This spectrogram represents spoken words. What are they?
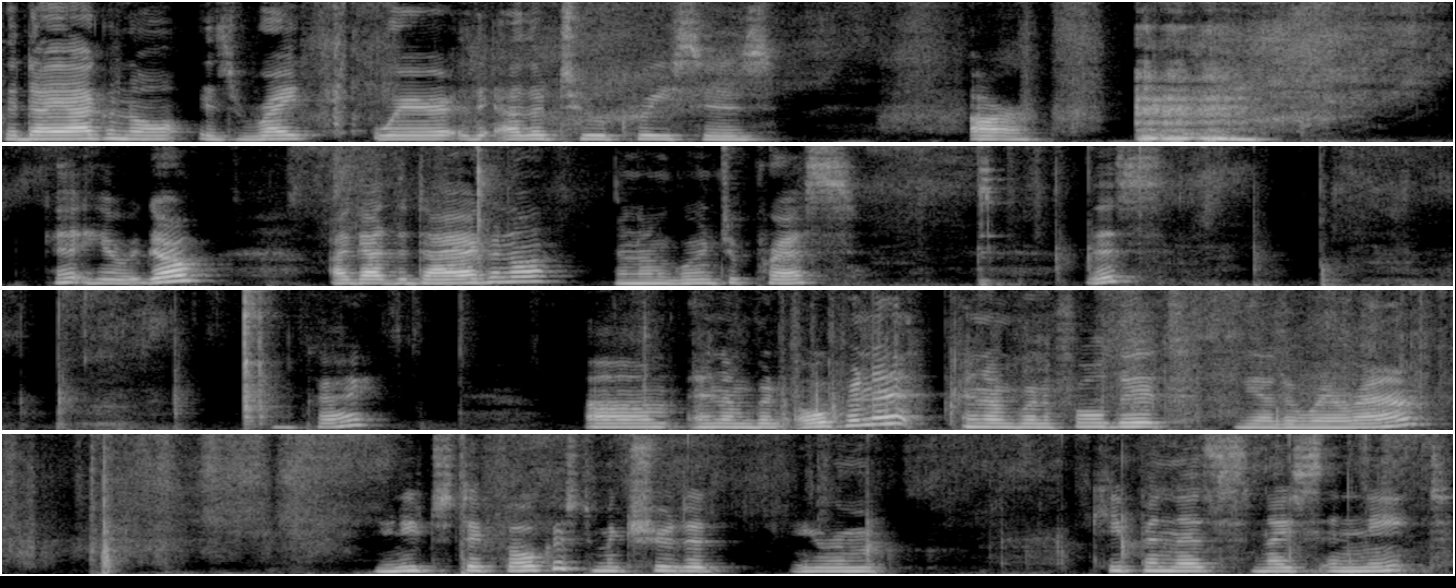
the diagonal is right where the other two creases are. Okay, here we go. I got the diagonal and I'm going to press this. Okay. Um, and I'm going to open it and I'm going to fold it the other way around. You need to stay focused to make sure that you're keeping this nice and neat.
